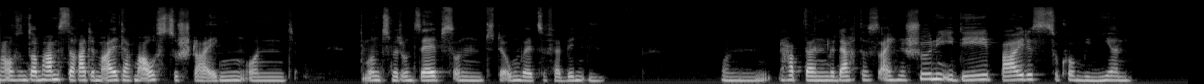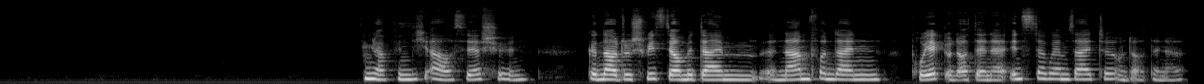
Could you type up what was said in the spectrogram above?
aus unserem Hamsterrad im Alltag mal auszusteigen und uns mit uns selbst und der Umwelt zu verbinden. Und habe dann gedacht, das ist eigentlich eine schöne Idee, beides zu kombinieren. Ja, finde ich auch. Sehr schön. Genau, du spielst ja auch mit deinem äh, Namen von deinem Projekt und auch deiner Instagram-Seite und auch deiner,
